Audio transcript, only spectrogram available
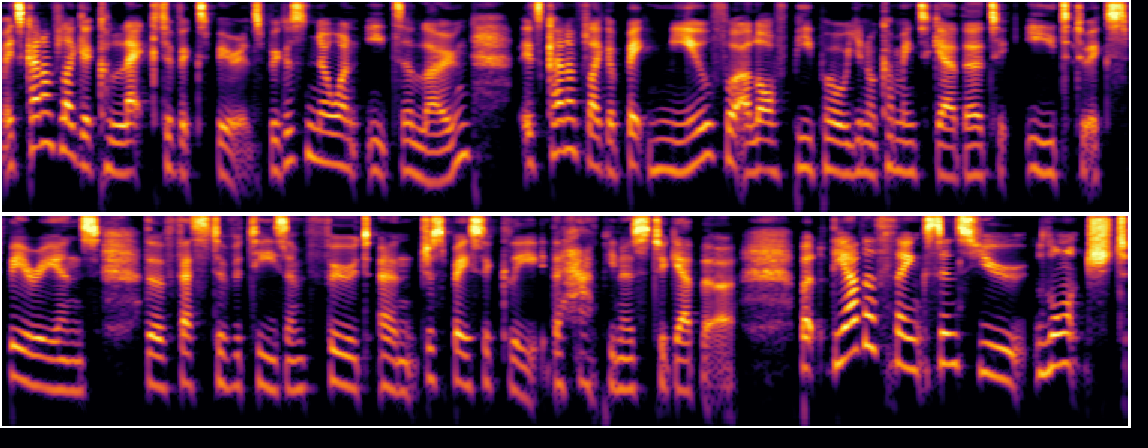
It's kind of like a collective experience because no one eats alone. It's kind of like a big meal for a lot of people, you know, coming together to eat, to experience the festivities and food and just basically the happiness together. But the other thing, since you launched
